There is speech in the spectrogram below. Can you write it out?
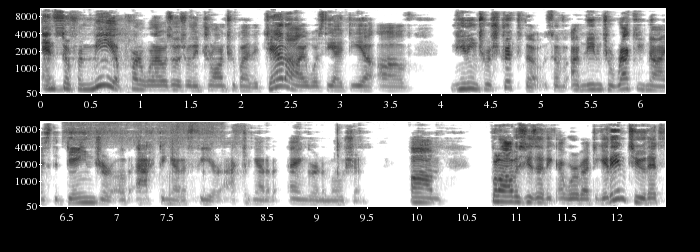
And so for me, a part of what I was always really drawn to by the Jedi was the idea of needing to restrict those, of, of needing to recognize the danger of acting out of fear, acting out of anger and emotion. Um, but obviously, as I think we're about to get into, that's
